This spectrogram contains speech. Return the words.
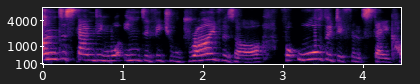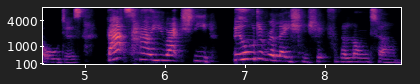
understanding what individual drivers are for all the different stakeholders. That's how you actually build a relationship for the long term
